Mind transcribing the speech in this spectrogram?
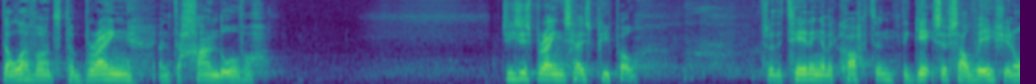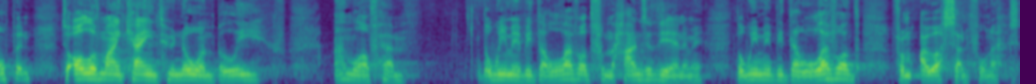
Delivered to bring and to hand over. Jesus brings his people through the tearing of the curtain, the gates of salvation open to all of mankind who know and believe and love him. That we may be delivered from the hands of the enemy, that we may be delivered from our sinfulness.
